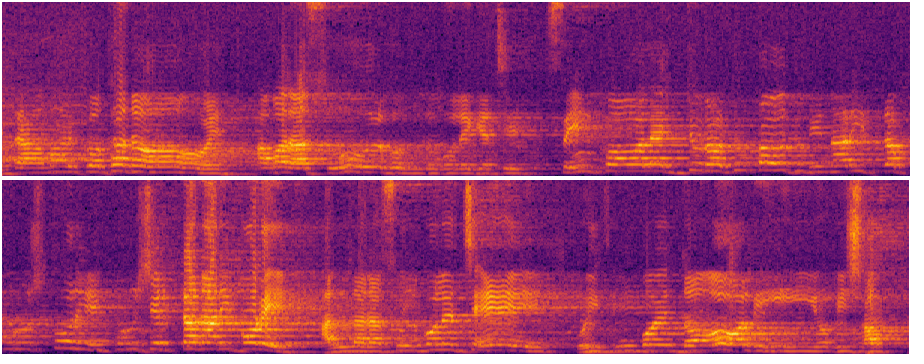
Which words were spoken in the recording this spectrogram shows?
এটা আমার কথা নয়, আমার আসল বন্ধু বলে গেছে, সিম্পল এক জোড়া যদি নারীটা পুরুষ পরে, পুরুষেরটা নারী পরে, আল্লাহ বলেছে, ওই উভয় দলই অভিশপ্ত।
